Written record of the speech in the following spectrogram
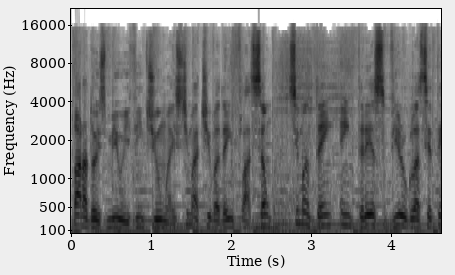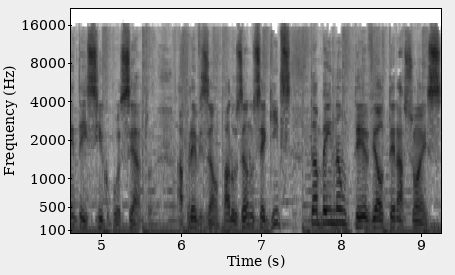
Para 2021, a estimativa da inflação se mantém em 3,75%. A previsão para os anos seguintes também não teve alterações.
